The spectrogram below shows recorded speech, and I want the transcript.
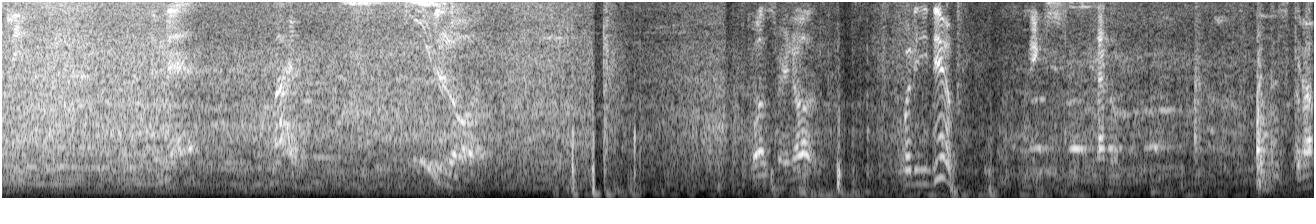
sleep. Amen. Life. Lord. What's Reynolds? What did you do? Makes sandals. Let's go.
